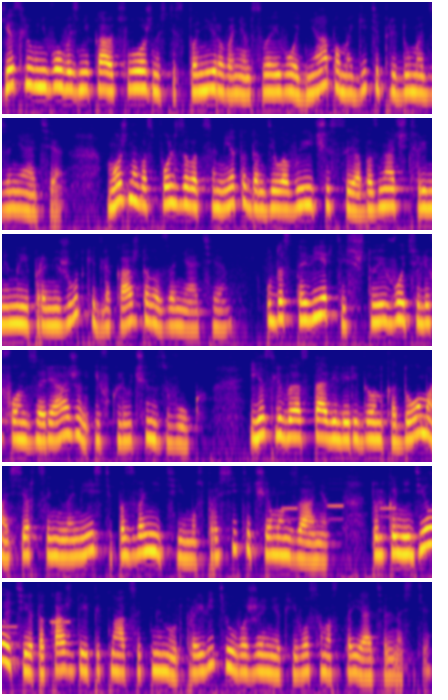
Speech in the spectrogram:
Если у него возникают сложности с планированием своего дня, помогите придумать занятия. Можно воспользоваться методом деловые часы, обозначить временные промежутки для каждого занятия. Удостоверьтесь, что его телефон заряжен и включен звук. Если вы оставили ребенка дома, а сердце не на месте, позвоните ему, спросите, чем он занят. Только не делайте это каждые 15 минут, проявите уважение к его самостоятельности.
